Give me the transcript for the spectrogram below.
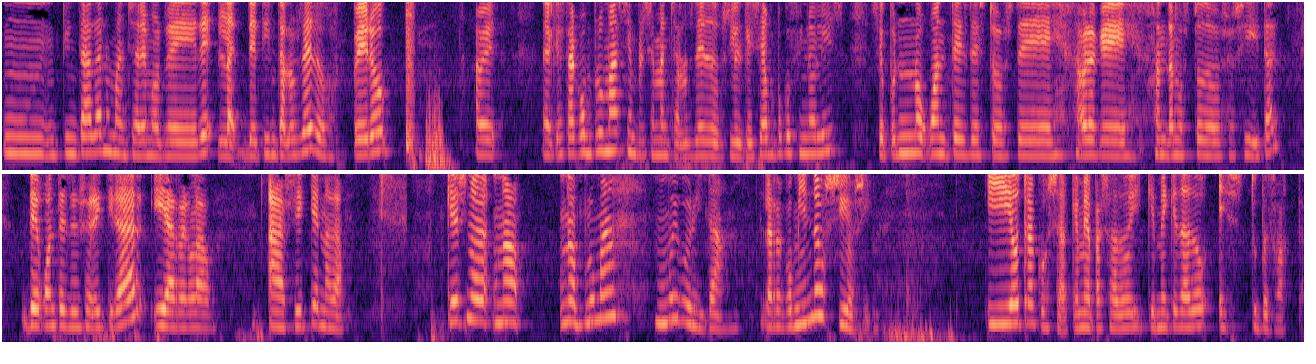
mm, tintada nos mancharemos de, tinta los dedos. Pero, a ver, el que está con plumas siempre se mancha los dedos. Y el que sea un poco finolis se pone unos guantes de estos de. Ahora que andamos todos así y tal. De guantes de usar y tirar y arreglado. Así que nada. Que es una, una, una pluma muy bonita. La recomiendo sí o sí. Y otra cosa que me ha pasado y que me he quedado estupefacta.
